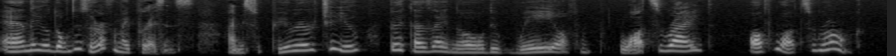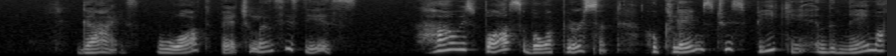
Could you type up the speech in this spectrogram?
and you don't deserve my presence. I'm superior to you because I know the way of what's right, of what's wrong. Guys, what petulance is this? How is possible a person who claims to speak in the name of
